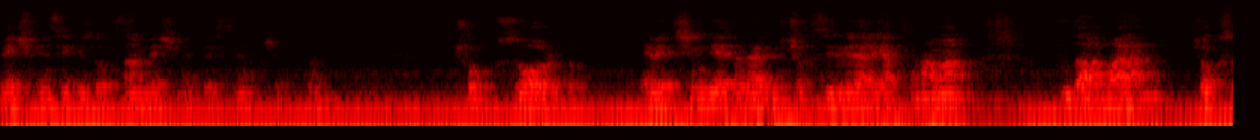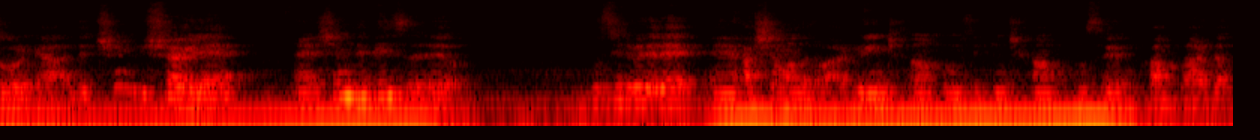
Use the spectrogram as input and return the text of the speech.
5895 metresine çıktım. Çok zordu. Evet şimdiye kadar birçok zirveler yaptım ama bu da bana çok zor geldi. Çünkü şöyle, e, şimdi biz e, bu zirvelere e, aşamaları var. Birinci kampımız, ikinci kampımız ve bu kamplarda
